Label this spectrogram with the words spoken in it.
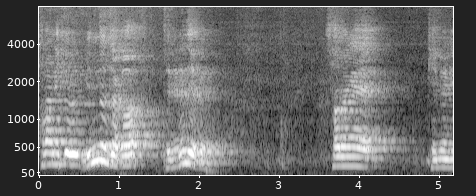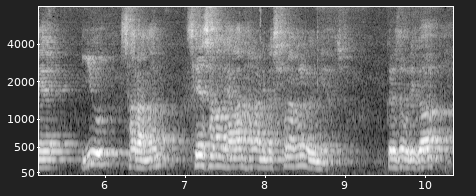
하나님께 믿는 자가 드리는 예배입니다. 사랑의 계명의 이웃 사랑은 세상을 향한 하나님의 사랑을 의미하죠. 그래서 우리가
